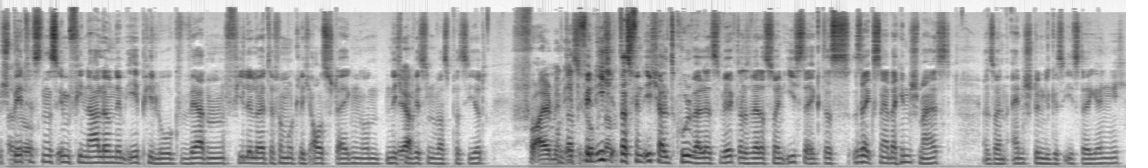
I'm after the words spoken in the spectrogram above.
Spätestens also, im Finale und im Epilog werden viele Leute vermutlich aussteigen und nicht ja. mehr wissen, was passiert. Vor allem im und das finde ich, das finde ich halt cool, weil es wirkt, als wäre das so ein Easter Egg, das Zack Snyder hinschmeißt. Also ein einstündiges Easter Egg eigentlich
